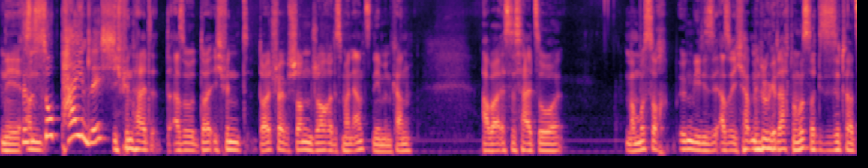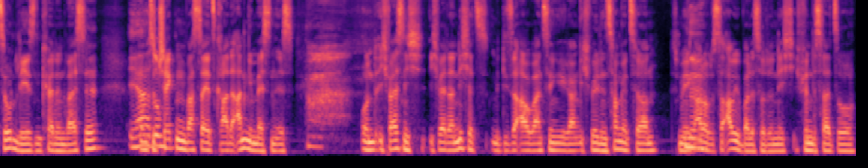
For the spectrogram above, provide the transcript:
nee, Das ist so peinlich. ich finde halt, also ich finde Deutschrap ist schon ein Genre, das man ernst nehmen kann. Aber es ist halt so, man muss doch irgendwie diese, also ich habe mir nur gedacht, man muss doch diese Situation lesen können, weißt du? Ja, um zu so- checken, was da jetzt gerade angemessen ist. Und ich weiß nicht, ich wäre da nicht jetzt mit dieser Arroganz hingegangen, ich will den Song jetzt hören. Ist mir Nee. egal, ob es der Abiball ist oder nicht. Ich finde es halt so.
